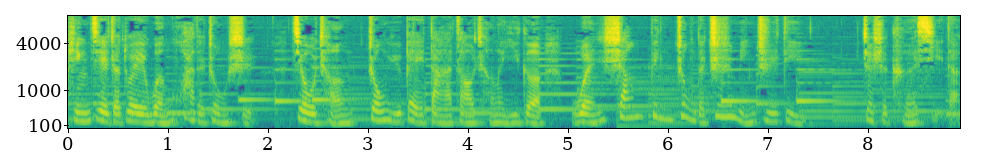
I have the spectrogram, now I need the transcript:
凭借着对文化的重视。旧城终于被打造成了一个文商并重的知名之地，这是可喜的。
